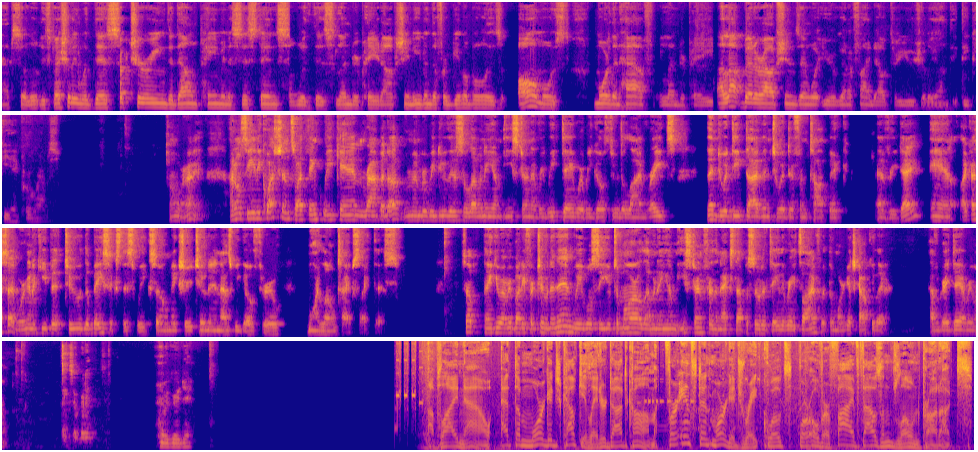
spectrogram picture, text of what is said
Absolutely, especially with this structuring the down payment assistance with this lender paid option. Even the forgivable is almost more than half lender paid. A lot better options than what you're going to find out there usually on the DPA programs. All right. I don't see any questions, so I think we can wrap it up. Remember, we do this 11 a.m. Eastern every weekday where we go through the live rates, then do a deep dive into a different topic every day. And like I said, we're going to keep it to the basics this week. So make sure you tune in as we go through more loan types like this. So thank you everybody for tuning in. We will see you tomorrow, 11 a.m. Eastern, for the next episode of Daily Rates Live with the Mortgage Calculator. Have a great day, everyone. Thanks, everybody. Have a great day. Apply now at themortgagecalculator.com for instant mortgage rate quotes for over 5,000 loan products.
